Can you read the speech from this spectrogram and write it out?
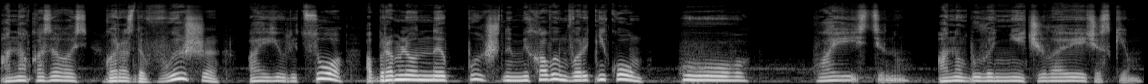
Она казалась гораздо выше, а ее лицо, обрамленное пышным меховым воротником, о, воистину, оно было нечеловеческим.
